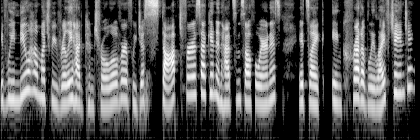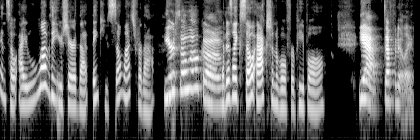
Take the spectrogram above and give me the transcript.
if we knew how much we really had control over if we just stopped for a second and had some self-awareness it's like incredibly life-changing. And so i love that you shared that. Thank you so much for that you're so welcome. That is like so actionable for people. Yeah, definitely.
